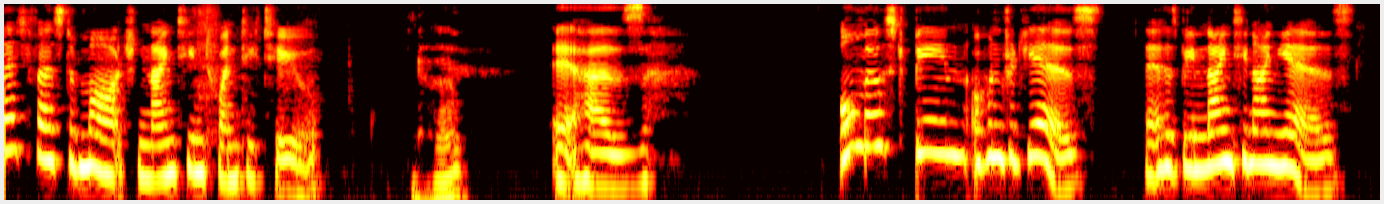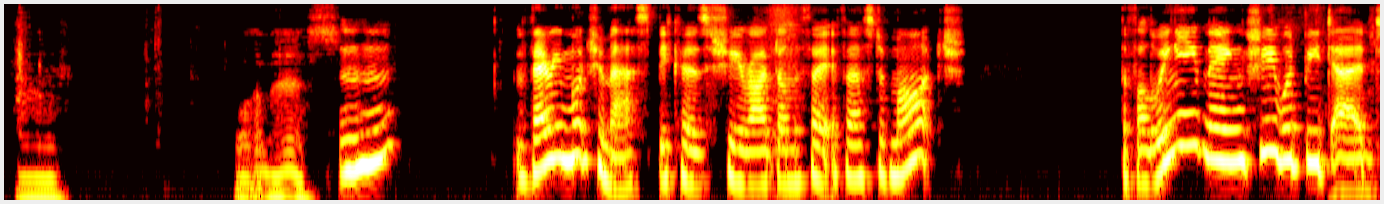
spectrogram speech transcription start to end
31st of March, 1922. okay. It has almost been 100 years. It has been 99 years. Wow. What a mess. hmm Very much a mess because she arrived on the 31st of March. The following evening, she would be dead.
